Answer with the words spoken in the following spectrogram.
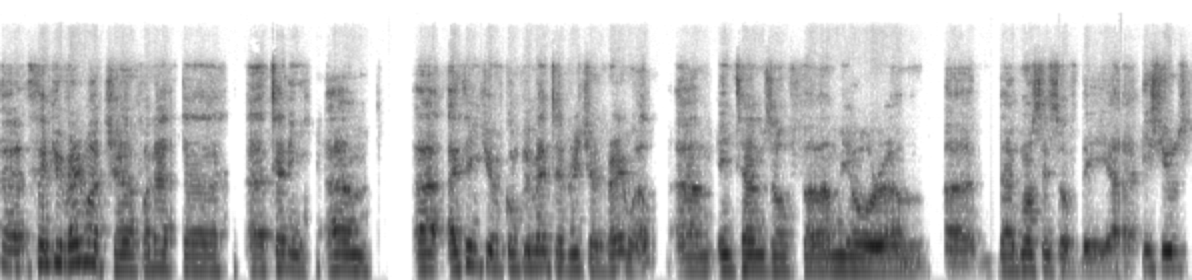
Uh, thank you very much uh, for that, uh, uh Tenny. Um, uh, I think you've complemented Richard very well um, in terms of um, your um, diagnosis of the issues.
